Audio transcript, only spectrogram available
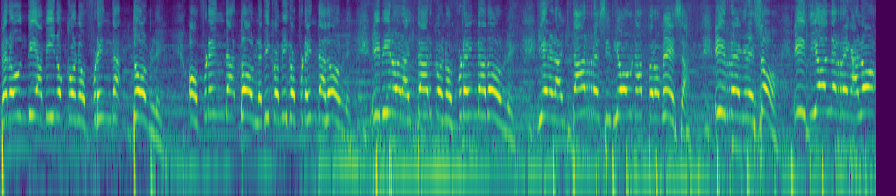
Pero un día vino con ofrenda doble. Ofrenda doble, di conmigo ofrenda doble. Y vino al altar con ofrenda doble. Y en el altar recibió una promesa. Y regresó. Y Dios le regaló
